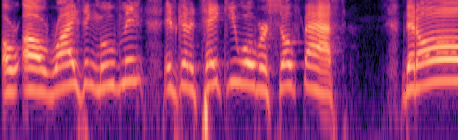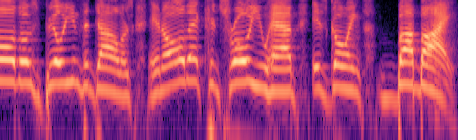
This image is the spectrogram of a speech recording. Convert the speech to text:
uh, uh, rising movement is going to take you over so fast that all those billions of dollars and all that control you have is going bye bye.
